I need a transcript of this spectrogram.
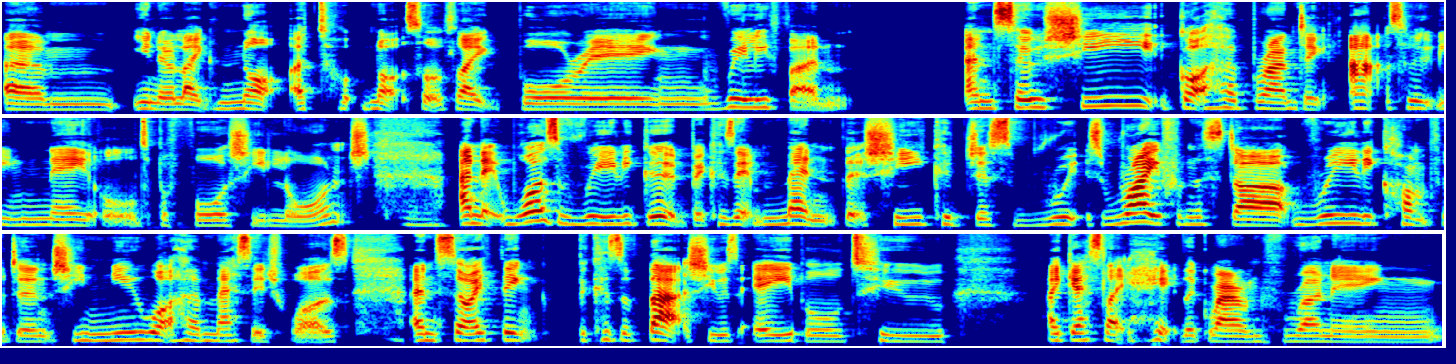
Um, you know, like not a t- not sort of like boring, really fun and so she got her branding absolutely nailed before she launched. Mm. and it was really good because it meant that she could just re- right from the start really confident. She knew what her message was. And so i think because of that she was able to i guess like hit the ground running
